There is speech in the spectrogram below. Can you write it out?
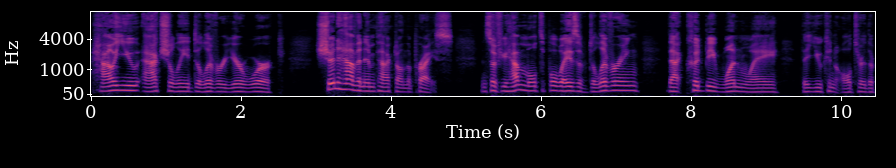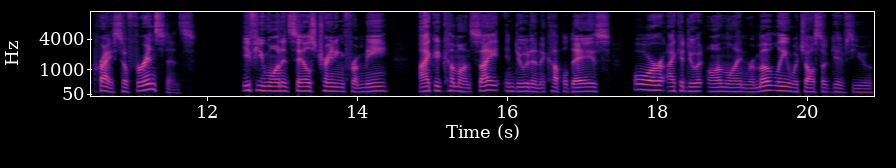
How you actually deliver your work should have an impact on the price. And so if you have multiple ways of delivering, that could be one way that you can alter the price. So for instance, if you wanted sales training from me, I could come on site and do it in a couple days, or I could do it online remotely, which also gives you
